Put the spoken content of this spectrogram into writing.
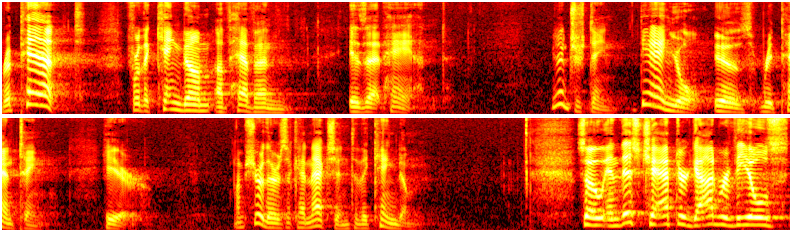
Repent. for the kingdom of heaven is at hand. Interesting. Daniel is repenting here. I'm sure there's a connection to the kingdom. So, in this chapter, God reveals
